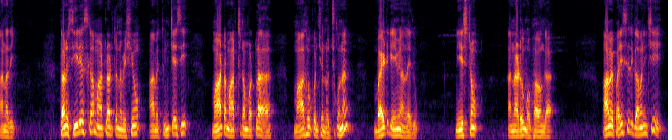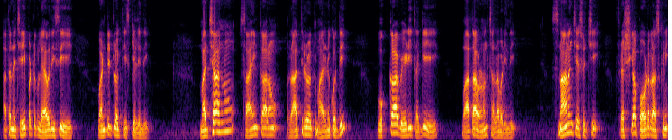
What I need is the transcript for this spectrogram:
అన్నది. తను సీరియస్గా మాట్లాడుతున్న విషయం ఆమె తుంచేసి మాట మార్చడం పట్ల మాధవ్ కొంచెం నొచ్చుకున్నా బయటకు ఏమీ అనలేదు. నీ ఇష్టం అన్నాడు ముభావంగా. ఆమె పరిస్థితి గమనించి అతన్ని చేయి పట్టుకు లేవదీసి వంటింట్లోకి తీసుకెళ్ళింది. మధ్యాహ్నం సాయంకాలం రాత్రిలోకి మారిన కొద్దీ ఒక్క వేడి తగ్గి వాతావరణం చల్లబడింది. స్నానం చేసొచ్చి ఫ్రెష్గా పౌడర్ రాసుకుని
